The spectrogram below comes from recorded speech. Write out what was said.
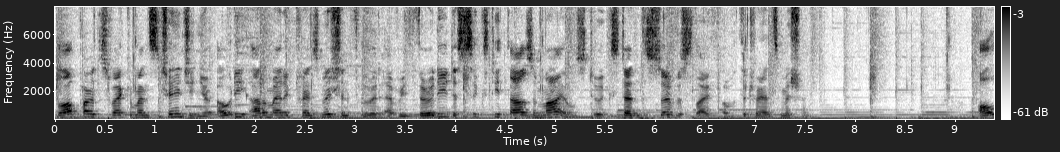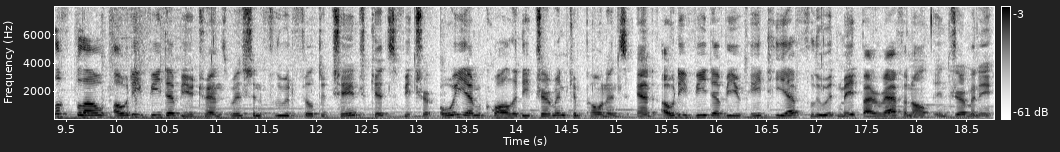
Blauparts recommends changing your Audi automatic transmission fluid every 30 to 60,000 miles to extend the service life of the transmission. All of Blau Audi VW transmission fluid filter change kits feature OEM quality German components and Audi VW ATF fluid made by Ravenol in Germany.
